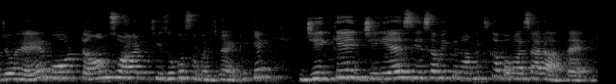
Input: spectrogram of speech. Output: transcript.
जो है, वो टर्म्स और चीज़ों को समझना है, ठीक है? जीके जीएस ये सब इकोनॉमिक्स का बहुत सारा आता है।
